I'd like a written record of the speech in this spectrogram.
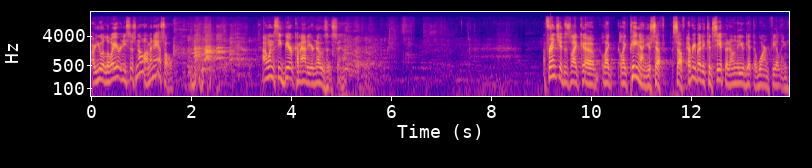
are you a lawyer? And he says, no, I'm an asshole. I want to see beer come out of your noses. A friendship is like, uh, like, like peeing on yourself. Everybody can see it, but only you get the warm feeling.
